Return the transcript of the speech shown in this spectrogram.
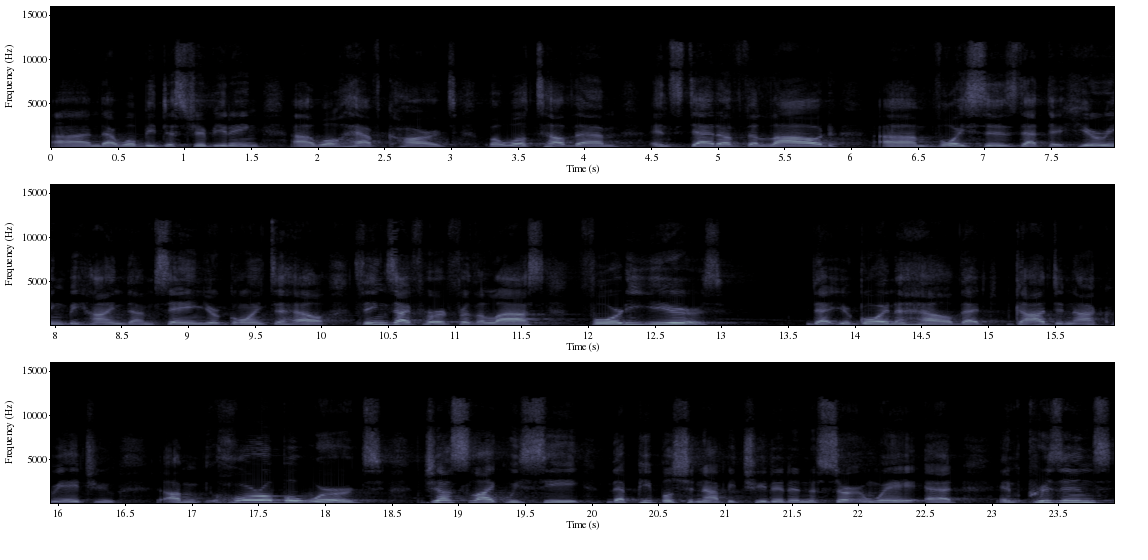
uh, that we'll be distributing. Uh, we'll have cards, but we'll tell them instead of the loud um, voices that they're hearing behind them saying you're going to hell. Things I've heard for the last 40 years that you're going to hell, that God did not create you. Um, horrible words. Just like we see that people should not be treated in a certain way at in prisons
